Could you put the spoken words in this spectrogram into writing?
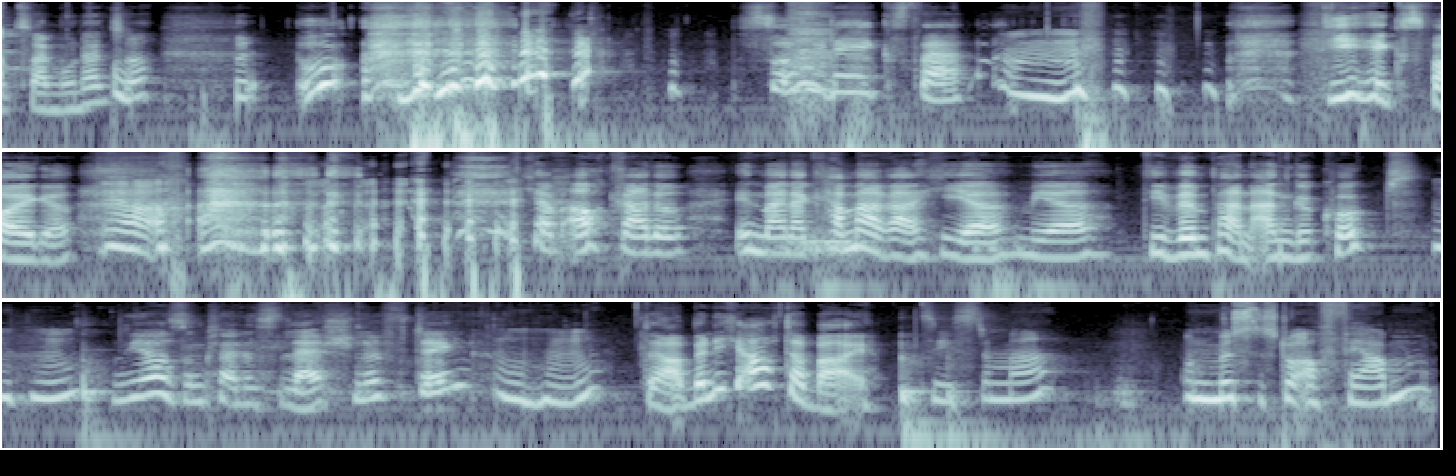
Für zwei Monate. Uh. uh. so viele Hexer. Mm. Die Hicks-Folge. Ja. ich habe auch gerade in meiner Kamera hier mir die Wimpern angeguckt. Mhm. Ja, so ein kleines Lashlifting. Mhm. Da bin ich auch dabei. Siehst du mal. Und müsstest du auch färben?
